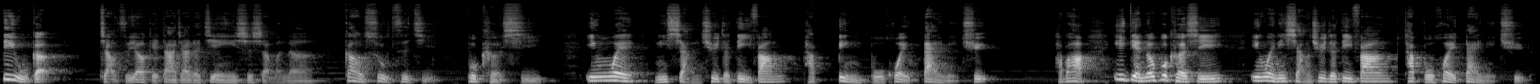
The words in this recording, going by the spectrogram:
第五个饺子要给大家的建议是什么呢？告诉自己不可惜，因为你想去的地方，他并不会带你去，好不好？一点都不可惜，因为你想去的地方，他不会带你去。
